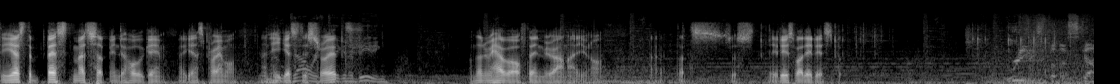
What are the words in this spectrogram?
he has the best matchup in the whole game against Primal, and he gets destroyed. Taking a beating. And then we have off lane Mirana, you know. Uh, that's just it is what it is. But Reach for the sky.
